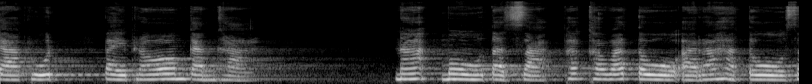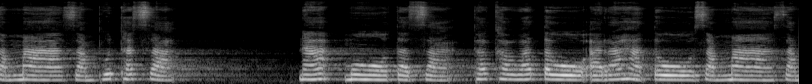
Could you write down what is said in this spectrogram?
ญาครุฑไปพร้อมกันค่ะ นะโมตัสสะภะคะวะโต อะระหะโต สัมมาสัมพุทธัสสะ นะโมตัสสะภะคะวะโต อะระหะโต สัมมาสัม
